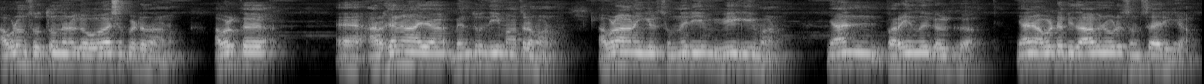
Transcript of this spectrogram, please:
അവളും സ്വത്തും നിനക്ക് അവകാശപ്പെട്ടതാണ്. അവൾക്ക് അർഹനായ ബന്ധു നീ മാത്രമാണ്. അവളാണെങ്കിൽ സുന്ദരിയും വിവേകിയുമാണ്. ഞാൻ പറയുന്നത് കേൾക്കുക. ഞാൻ അവളുടെ പിതാവിനോട് സംസാരിക്കാം.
